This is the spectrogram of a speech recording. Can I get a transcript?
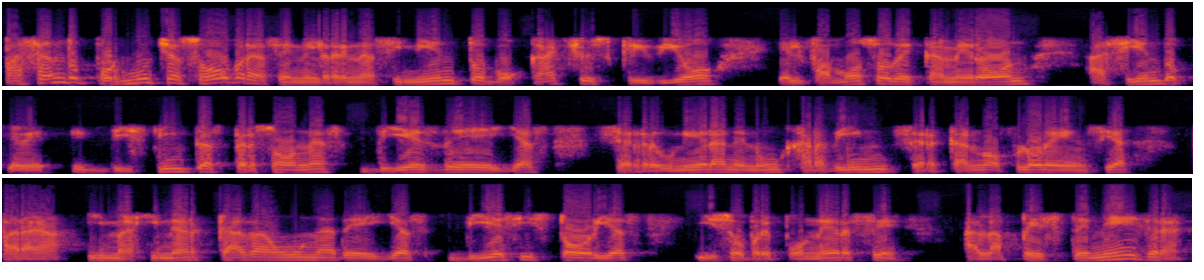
pasando por muchas obras. En el Renacimiento, Boccaccio escribió el famoso de Camerón, haciendo que distintas personas, diez de ellas, se reunieran en un jardín cercano a Florencia para imaginar cada una de ellas diez historias y sobreponerse a la peste negra.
